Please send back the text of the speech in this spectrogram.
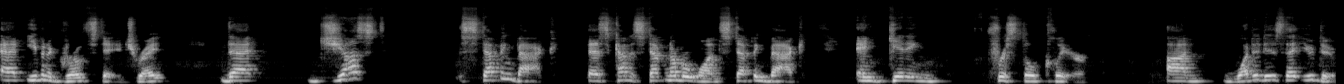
at even a growth stage, right? That just stepping back as kind of step number one, stepping back and getting crystal clear on what it is that you do.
